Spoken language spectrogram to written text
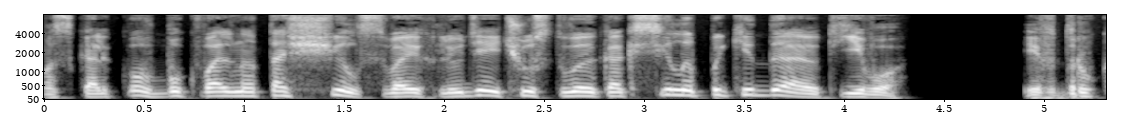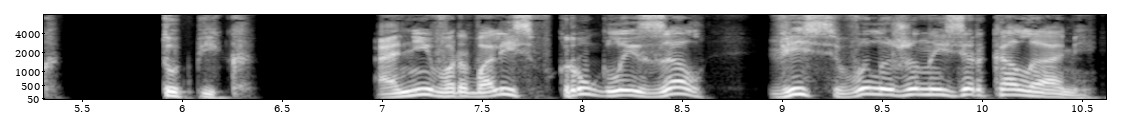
Москальков буквально тащил своих людей, чувствуя, как силы покидают его. И вдруг тупик. Они ворвались в круглый зал, весь выложенный зеркалами.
